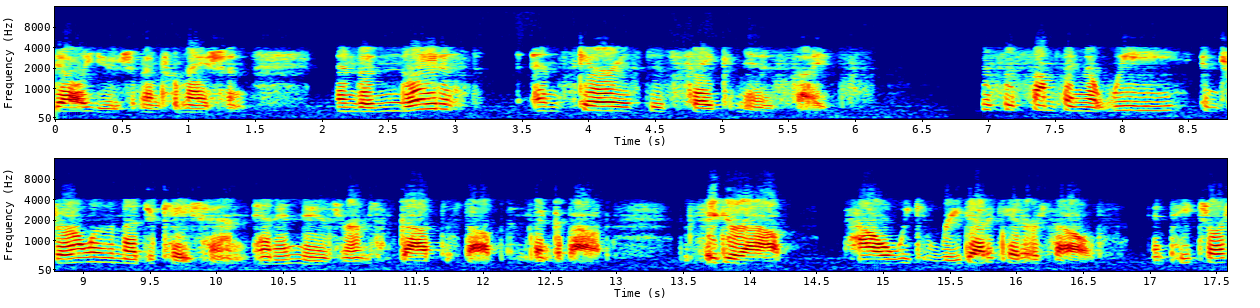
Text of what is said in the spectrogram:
deluge of information. And the latest and scariest is fake news sites. This is something that we in journalism education and in newsrooms have got to stop and think about and figure out how we can rededicate ourselves and teach our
